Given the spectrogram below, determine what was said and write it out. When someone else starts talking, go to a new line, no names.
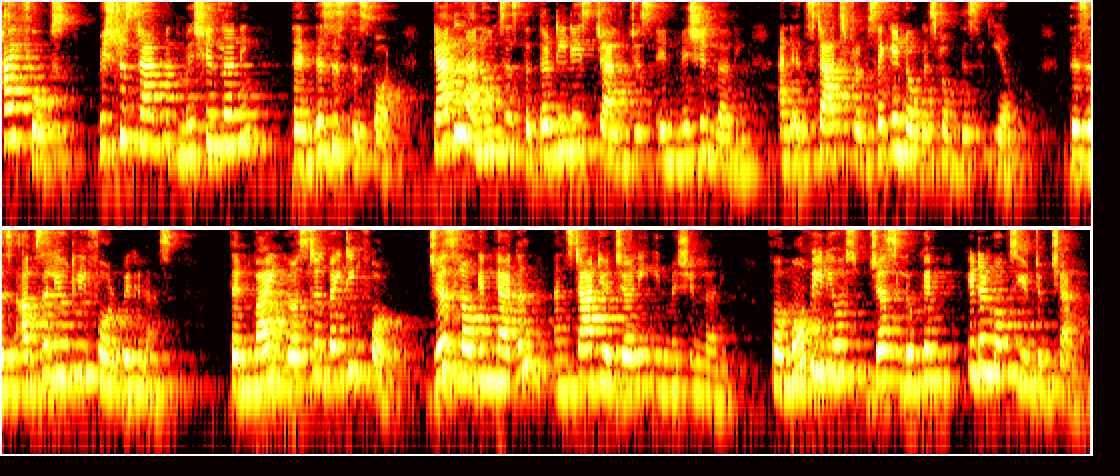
Hi folks, wish to start with machine learning? Then this is the spot. Kaggle announces the 30 days challenges in machine learning and it starts from 2nd August of this year. This is absolutely for beginners. Then why you're still waiting for? Just log in Kaggle and start your journey in machine learning. For more videos, just look in Hidden Box YouTube channel.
